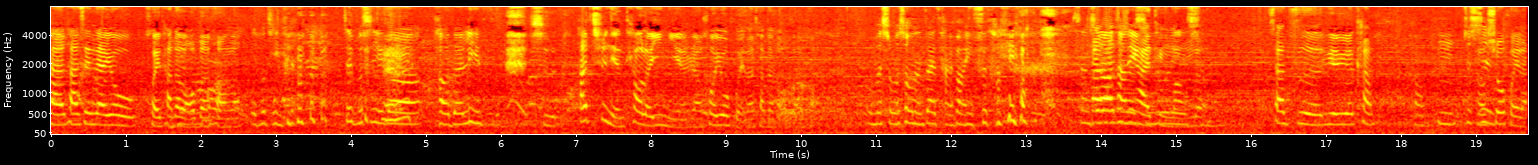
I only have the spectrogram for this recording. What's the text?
他他现在又回他的老本行了。我不听，这不是一个好的例子。是他去年跳了一年，然后又回了他的老本行。我们什么时候能再采访一次他？想知他最近还挺忙的。，下次约约看。好，嗯，就是说回来，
